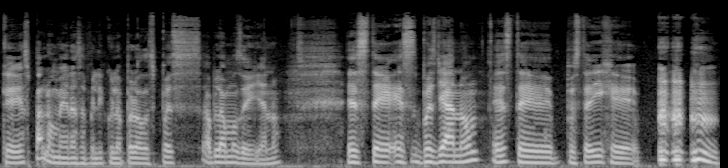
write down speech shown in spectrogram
Que es palomera esa película, pero después hablamos de ella, ¿no? Este, es, pues ya, ¿no? Este, pues te dije.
